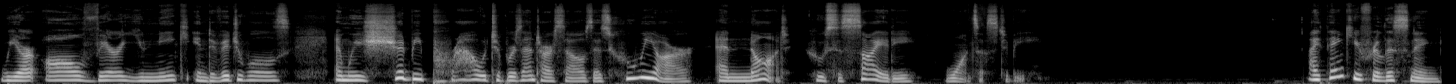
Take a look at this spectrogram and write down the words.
We are all very unique individuals, and we should be proud to present ourselves as who we are and not who society wants us to be. I thank you for listening.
